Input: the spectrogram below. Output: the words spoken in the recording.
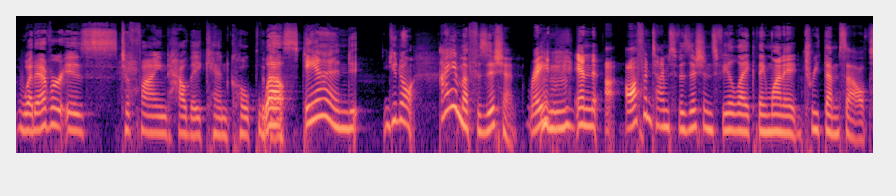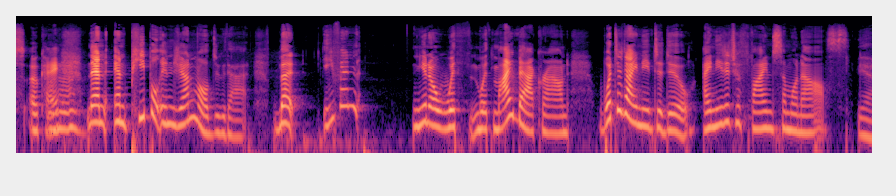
whatever is to find how they can cope the well, best. and you know, I am a physician, right? Mm-hmm. And uh, oftentimes physicians feel like they want to treat themselves, okay? Mm-hmm. And and people in general do that. But even you know, with with my background, what did I need to do? I needed to find someone else Yeah.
